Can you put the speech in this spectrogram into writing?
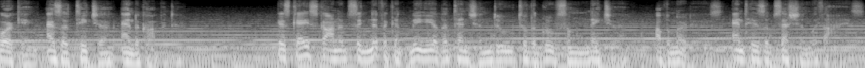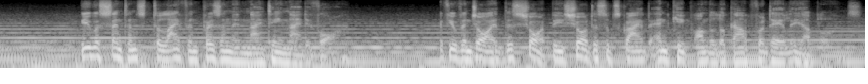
working as a teacher and a carpenter. His case garnered significant media attention due to the gruesome nature of the murders and his obsession with eyes. He was sentenced to life in prison in 1994. If you've enjoyed this short, be sure to subscribe and keep on the lookout for daily uploads.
